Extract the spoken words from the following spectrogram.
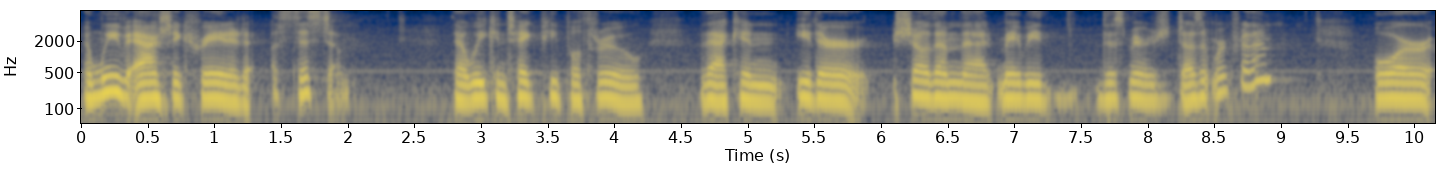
And we've actually created a system that we can take people through that can either show them that maybe this marriage doesn't work for them or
